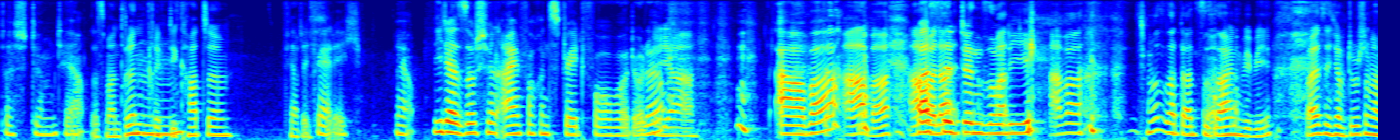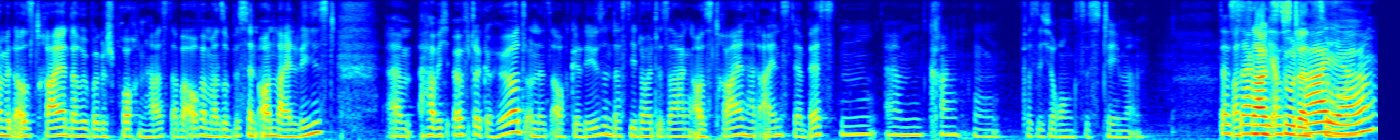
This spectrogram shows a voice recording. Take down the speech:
Das stimmt, ja. Dass man drin, kriegt die Mhm. Karte, fertig. Fertig. Ja. Wieder so schön einfach und straightforward, oder? Ja, Aber aber, aber, was sind denn so die Aber ich muss noch dazu sagen, Bibi, weiß nicht, ob du schon mal mit Australien darüber gesprochen hast, aber auch wenn man so ein bisschen online liest, ähm, habe ich öfter gehört und jetzt auch gelesen, dass die Leute sagen, Australien hat eins der besten ähm, Krankenversicherungssysteme. Das Was sagen die sagst du dazu? Australier.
